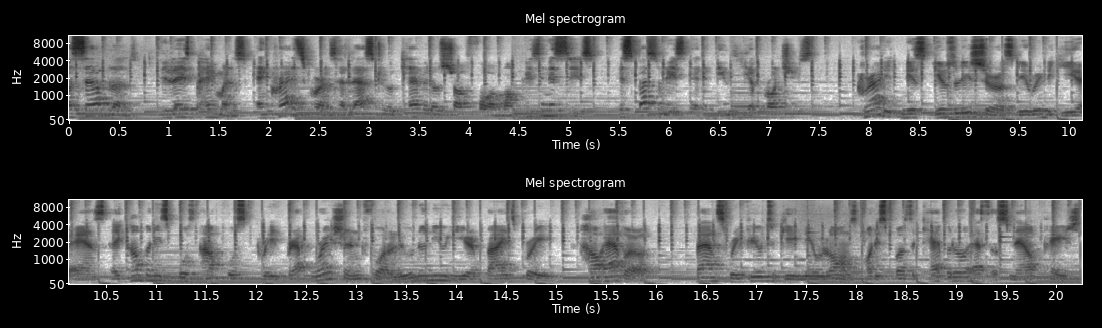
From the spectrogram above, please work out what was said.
A sale plunge, delays payments, and credit crunch have led to a capital shortfall among businesses, especially as the new year approaches. Credit needs usually surge during the year ends a company's puts outputs in preparation for the Lunar New Year buying spree. However, banks refuse to give new loans or disperse the capital at a snail pace.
